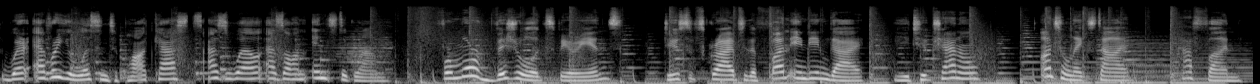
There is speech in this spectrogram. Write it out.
wherever you listen to podcasts as well as on Instagram. For more visual experience, do subscribe to the Fun Indian Guy YouTube channel. Until next time, have fun.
